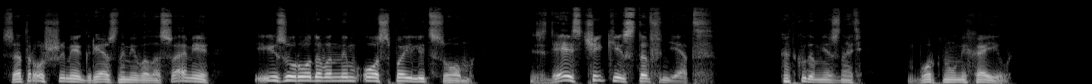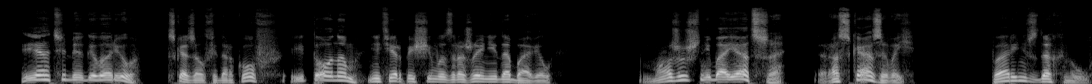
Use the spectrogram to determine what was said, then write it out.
с отросшими грязными волосами и изуродованным оспой лицом. — Здесь чекистов нет. — Откуда мне знать? — буркнул Михаил. — Я тебе говорю, — сказал Федорков и тоном, нетерпящим возражений, добавил. — Можешь не бояться. Рассказывай. Парень вздохнул.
